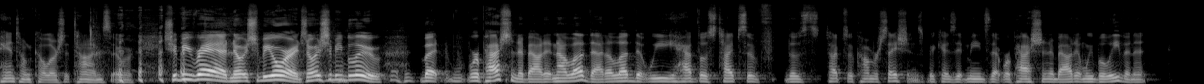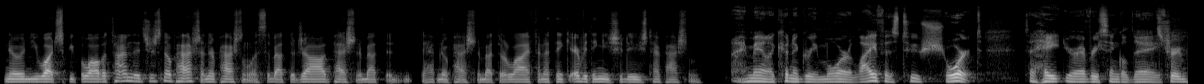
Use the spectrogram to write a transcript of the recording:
Pantone colors at times. It should be red. No, it should be orange. No, it should be blue. But we're passionate about it, and I love that. I love that we have those types of those types of conversations because it means that we're passionate about it and we believe in it. You know, and you watch people all the time. There's just no passion. They're passionless about their job, passionate about the, they have no passion about their life. And I think everything you should do, you should have passion. Ay, Man, I couldn't agree more. Life is too short to hate your every single day. It's true.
